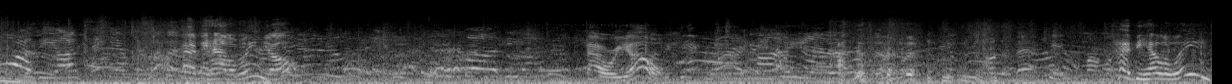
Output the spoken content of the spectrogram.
Oh, Happy Halloween, y'all. How are y'all? Happy Halloween.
